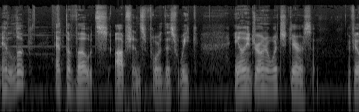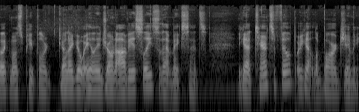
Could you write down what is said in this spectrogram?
and look at the votes options for this week. Alien Drone and Witch Garrison. I feel like most people are going to go Alien Drone, obviously, so that makes sense. You got Terrance and Phillip or you got Le Bard Jimmy.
